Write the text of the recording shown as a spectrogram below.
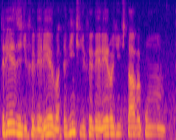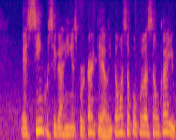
13 de fevereiro, até 20 de fevereiro, a gente estava com é, cinco cigarrinhas por cartela. Então essa população caiu.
